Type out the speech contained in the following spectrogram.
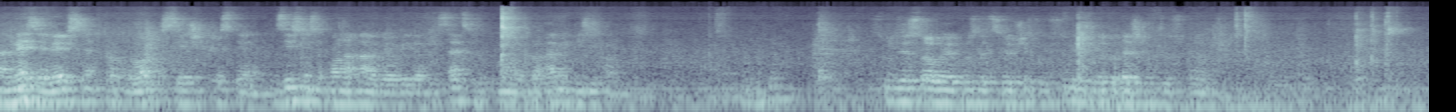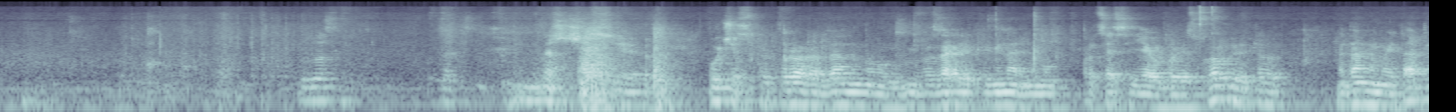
Е, Не з'явився прокурор Січ Христина. Здійснюється повна аудіо-відеофіксація за допомогою програми EasyCom. Суд з'ясовує позицію учасників суду щодо подальших до справи. Будь ласка, захист. Участь прокурора в даному взагалі кримінальному процесі є обов'язковою, то на даному етапі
